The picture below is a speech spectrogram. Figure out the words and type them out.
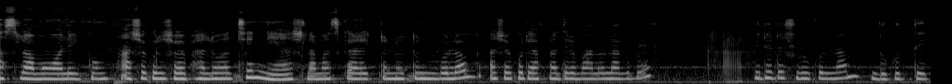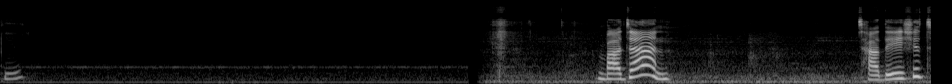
আসসালামু আলাইকুম। আশা করি সবাই ভালো আছেন। নিয়ে আসলাম আজকে আরেকটা নতুন ব্লগ। আশা করি আপনাদের ভালো লাগবে। ভিডিওটা শুরু করলাম দুপুর থেকে। বাজান, ছাদে এসেছ?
